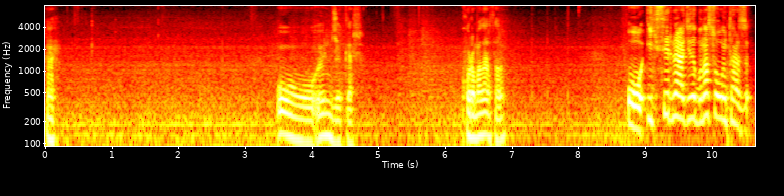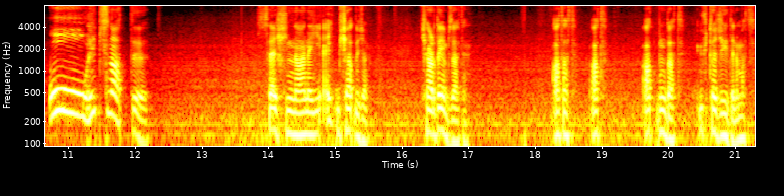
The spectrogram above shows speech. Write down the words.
Heh. Oo ölmeyecekler. Korumalar atalım. O iksirini harcadı. Bu nasıl oyun tarzı? Oo hepsini attı. Sen şimdi naneyi Ey, bir şey atlayacağım. Kardayım zaten. At at at. At bunu da at. Üç tacı gidelim at.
